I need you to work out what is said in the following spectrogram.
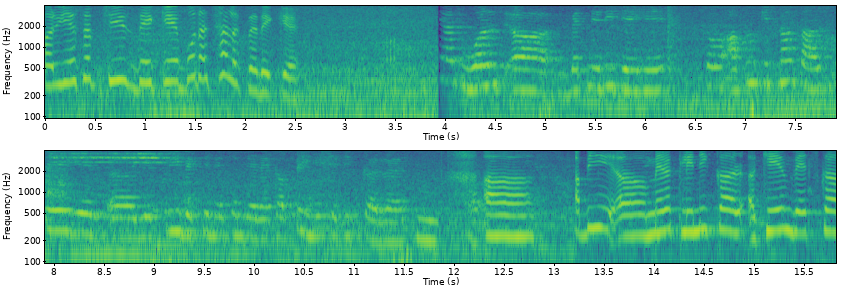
और ये सब चीज़ देख के बहुत अच्छा लगता है देख के। आज वर्ल्ड वेटनरी डे है तो आप लोग कितना साल से ये ये फ्री वैक्सीनेशन दे रहे हैं? कब से इनिशिएटिव कर रहे हैं? अ, अभी अ, मेरा क्लिनिक का के एम वेट्स का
